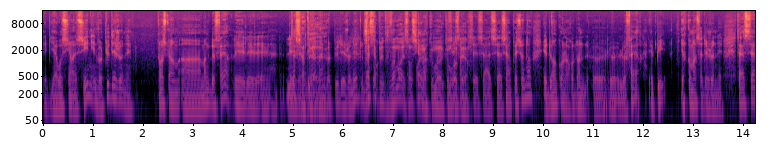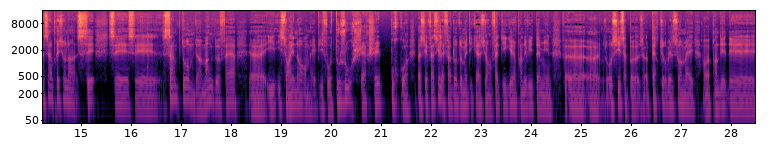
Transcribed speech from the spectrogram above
Et puis, il y a aussi un signe, ils ne veulent plus déjeuner. Lorsqu'un un manque de fer, les, les, les, Ça, gamins ne veulent plus déjeuner. tout Ça, ça peut être vraiment essentiel voilà, hein, comme, comme repère. C'est assez, impressionnant. Et donc, on leur redonne le, le- le fer, et puis ils recommencent à déjeuner. C'est assez, assez impressionnant. Ces, ces, ces symptômes d'un manque de fer, euh, ils, ils sont énormes. Et puis, il faut toujours chercher pourquoi? Parce que c'est facile à faire d'automédication. Fatigué, on prend des vitamines. Euh, euh, aussi, ça peut perturber le sommeil. On va prendre des, des,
